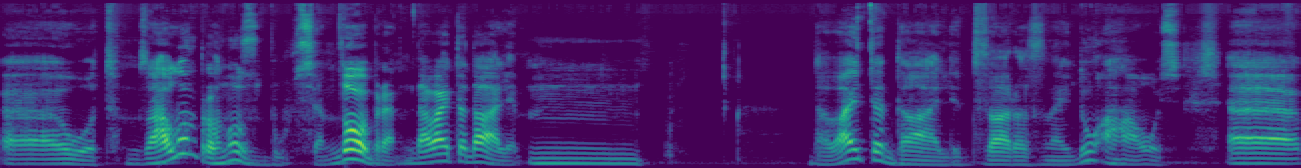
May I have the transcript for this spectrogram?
Е, от, Загалом прогноз збувся. Добре, давайте далі. М, Давайте далі. Зараз знайду. Ага, ось. Е,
